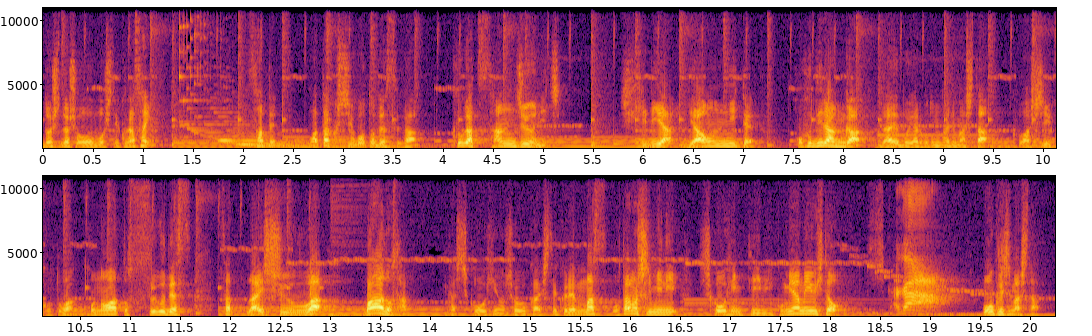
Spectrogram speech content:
どしどし応募してください。さて私事ですが9月30日日比谷野音にてホフディランがライブをやることになりました。詳しいことはこの後すぐです。さあ来週はバードさんが嗜好品を紹介してくれます。お楽しみに。嗜好品 TV 小宮山由人お送りしました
